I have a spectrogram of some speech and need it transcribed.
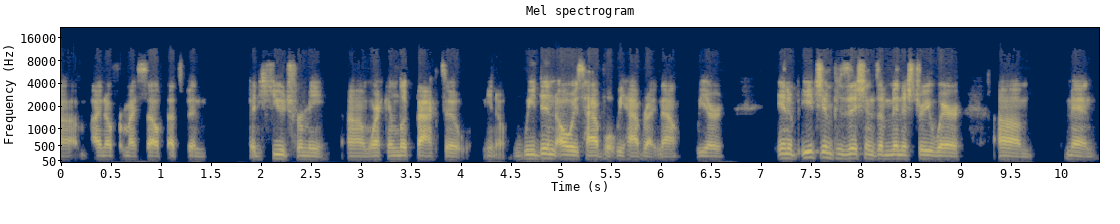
Um, i know for myself that's been been huge for me um, where i can look back to you know we didn't always have what we have right now. We are in each in positions of ministry where um, man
